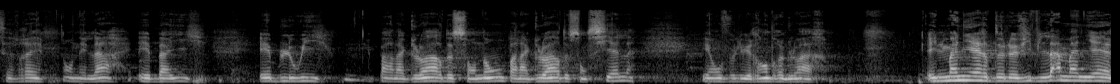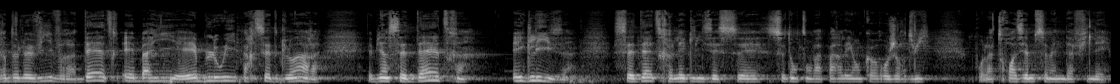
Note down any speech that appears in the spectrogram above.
C'est vrai, on est là, ébahi, ébloui par la gloire de son nom, par la gloire de son ciel, et on veut lui rendre gloire. Et une manière de le vivre, la manière de le vivre, d'être ébahi et ébloui par cette gloire, eh bien, c'est d'être Église, c'est d'être l'Église, et c'est ce dont on va parler encore aujourd'hui pour la troisième semaine d'affilée.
